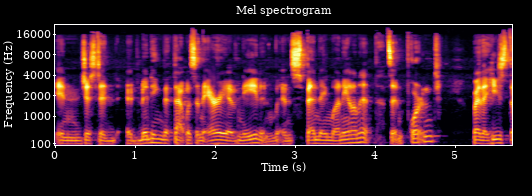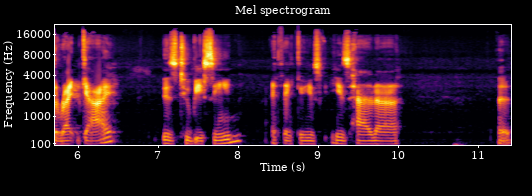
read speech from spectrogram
in just ad- admitting that that was an area of need and, and spending money on it. That's important. Whether he's the right guy is to be seen. I think he's he's had a, a,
